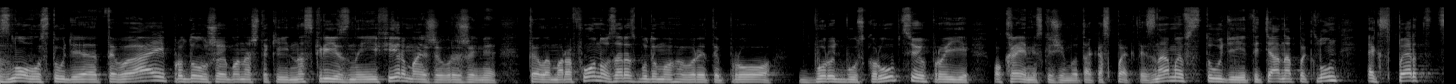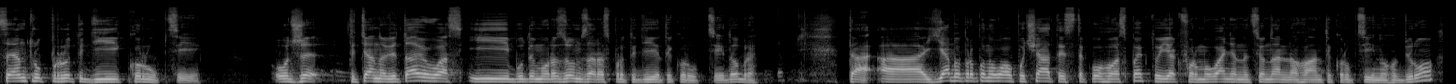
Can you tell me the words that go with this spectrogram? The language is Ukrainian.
Знову студія ТВА. Продовжуємо наш такий наскрізний ефір, майже в режимі телемарафону. Зараз будемо говорити про боротьбу з корупцією, про її окремі, скажімо так, аспекти. З нами в студії Тетяна Пеклун, експерт центру протидії корупції. Отже, Тетяно, вітаю вас і будемо разом зараз протидіяти корупції. Добре? Так, а я би пропонував почати з такого аспекту, як формування національного антикорупційного бюро,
